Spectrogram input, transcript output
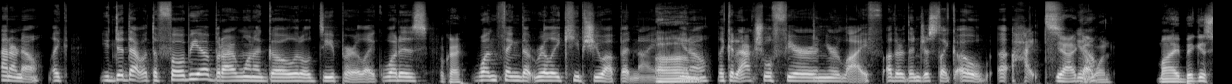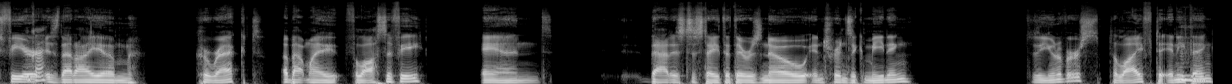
I don't know, like you did that with the phobia, but I want to go a little deeper. Like, what is Okay. one thing that really keeps you up at night? you Um, know, like an actual fear in your life, other than just like, oh, uh, heights. Yeah, I got know? one. My biggest fear Okay. is that I am correct about my philosophy, and that is to state that there is no intrinsic meaning to the universe, to life, to anything,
